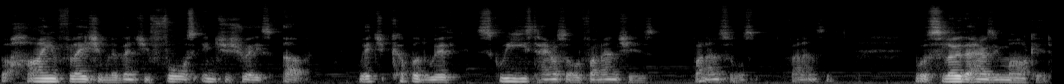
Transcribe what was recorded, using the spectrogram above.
but high inflation will eventually force interest rates up, which, coupled with squeezed household finances, financials, finances, will slow the housing market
